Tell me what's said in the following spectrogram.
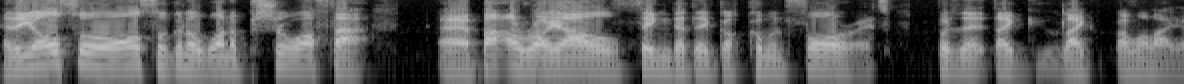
and they also also going to want to show off that uh, battle royale thing that they've got coming for it. But they, like like I won't lie,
